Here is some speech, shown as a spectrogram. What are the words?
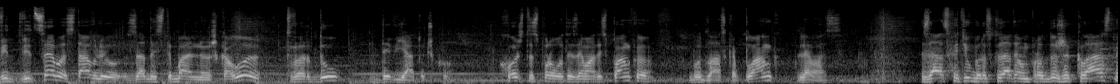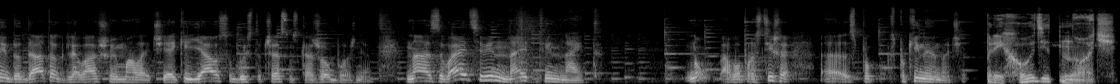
від, від себе ставлю за десятибальною шкалою тверду дев'яточку. Хочете спробувати займатися планкою? Будь ласка, планк для вас. Зараз хотів би розказати вам про дуже класний додаток для вашої малечі, який я особисто чесно скажу обожнюю. Називається він Nighty Night. Ну, або простіше, е, спок- спокійної ночі. Приходит ночь.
